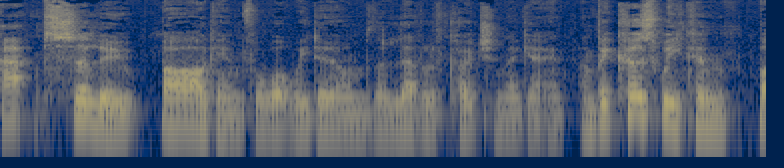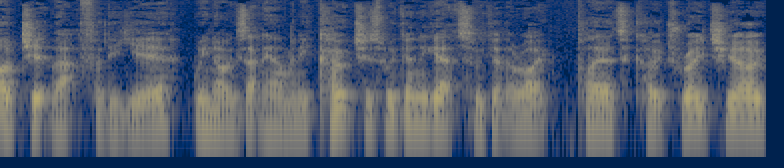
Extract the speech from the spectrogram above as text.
absolute bargain for what we do and the level of coaching they're getting. And because we can budget that for the year, we know exactly how many coaches we're going to get, so we get the right player to coach ratio.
